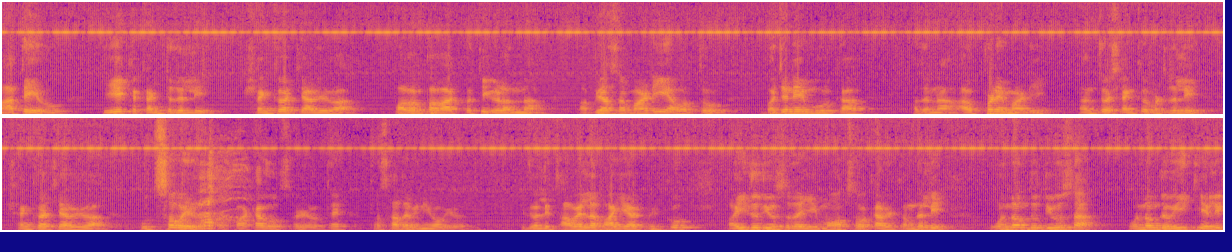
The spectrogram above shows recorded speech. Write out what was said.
ಮಾತೆಯರು ಏಕಕಂಠದಲ್ಲಿ ಶಂಕರಾಚಾರ್ಯರ ಪರಂಪರಾ ಕೃತಿಗಳನ್ನು ಅಭ್ಯಾಸ ಮಾಡಿ ಅವತ್ತು ಭಜನೆ ಮೂಲಕ ಅದನ್ನು ಅರ್ಪಣೆ ಮಾಡಿ, ನಂತರ ಶಂಕರ ಮಠದಲ್ಲಿ ಶಂಕರಾಚಾರ್ಯರ ಉತ್ಸವ ಇರುತ್ತೆ ಪ್ರಾಕಾರೋತ್ಸವ ಇರುತ್ತೆ, ಪ್ರಸಾದ ವಿನಿಯೋಗ ಇರುತ್ತೆ. ಇದರಲ್ಲಿ ತಾವೆಲ್ಲ ಭಾಗಿಯಾಗಬೇಕು. ಐದು ದಿವಸದ ಈ ಮಹೋತ್ಸವ ಕಾರ್ಯಕ್ರಮದಲ್ಲಿ ಒಂದೊಂದು ದಿವಸ, ಒಂದೊಂದು ರೀತಿಯಲ್ಲಿ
